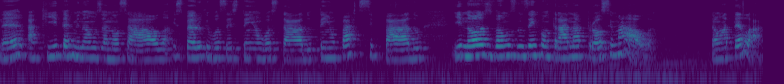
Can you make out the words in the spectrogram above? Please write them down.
né, aqui terminamos a nossa aula. Espero que vocês tenham gostado, tenham participado e nós vamos nos encontrar na próxima aula. Então, até lá!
